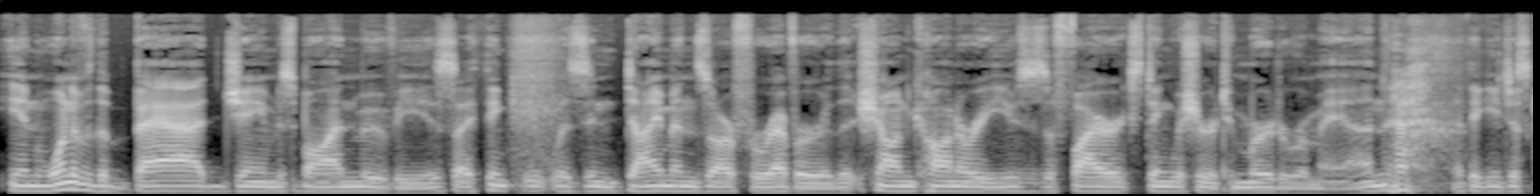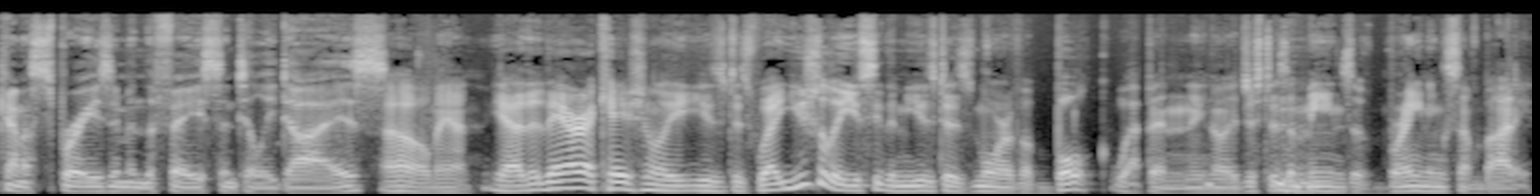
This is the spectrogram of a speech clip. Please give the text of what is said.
in one of the bad James Bond movies. I think it was in Diamonds Are Forever that Sean Connery uses a fire extinguisher to murder a man. I think he just kind of sprays him in the face until he dies. Oh man, yeah, they are occasionally used as well. Usually, you see them used as more of a bulk weapon, you know, just as a mm. means of braining somebody.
